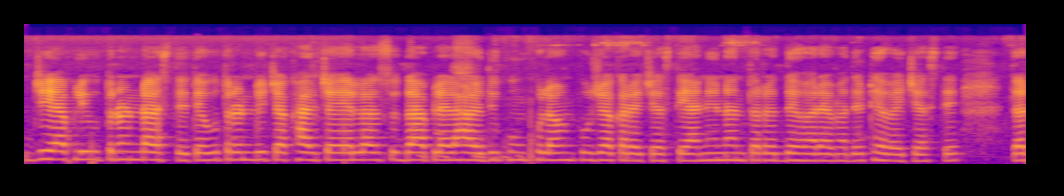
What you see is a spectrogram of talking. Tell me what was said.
जे आपली उतरंड असते त्या उतरंडीच्या खालच्या याला सुद्धा आपल्याला हळदी कुंकू लावून पूजा करायची असते आणि नंतरच देव्हाऱ्यामध्ये ठेवायची असते. तर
